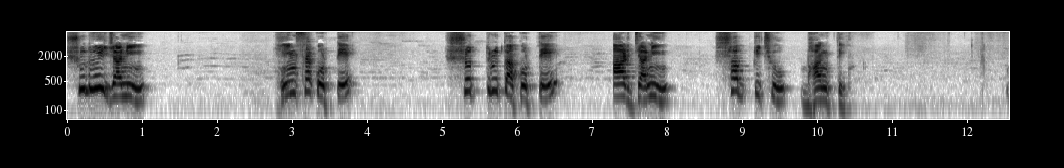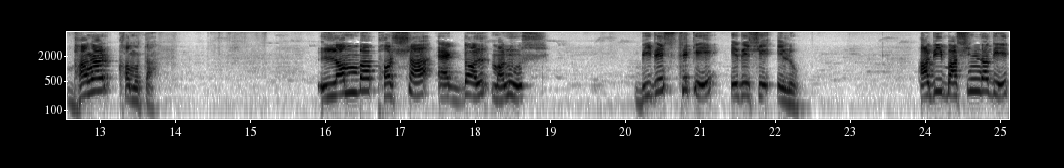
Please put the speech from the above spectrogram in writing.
শুধুই জানি হিংসা করতে, শত্রুতা করতে, আর জানি সব কিছু ভাঙতে। ভাঙার ক্ষমতা। লম্বা ফর্সা একদল মানুষ বিদেশ থেকে এদেশে এলো। আদি বাসিন্দাদের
